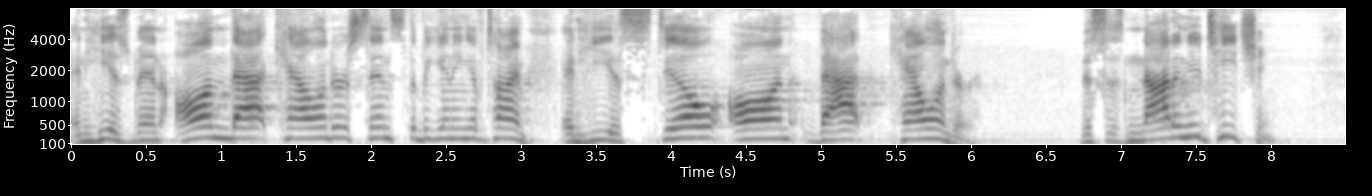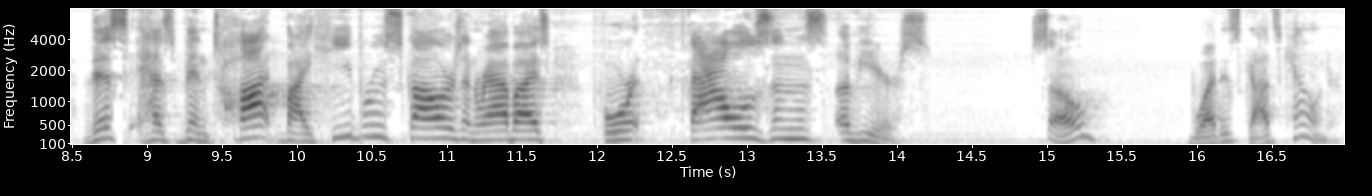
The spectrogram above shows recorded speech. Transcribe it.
and He has been on that calendar since the beginning of time, and He is still on that calendar. This is not a new teaching. This has been taught by Hebrew scholars and rabbis for thousands of years. So, what is God's calendar?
